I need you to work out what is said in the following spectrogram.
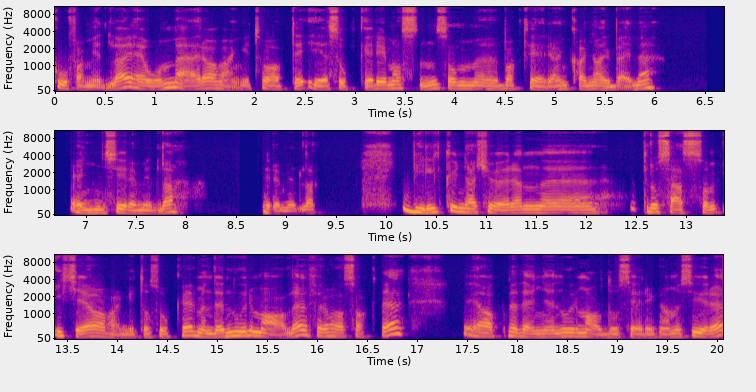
KOFA-midler er jo mer avhengig av at det er sukker i massen som eh, bakteriene kan arbeide med, enn syremidler. Syremidler vil kunne kjøre en uh, prosess som ikke er avhengig av sukker. Men det normale, for å ha sagt det, er at med den normaldoseringa med syre,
